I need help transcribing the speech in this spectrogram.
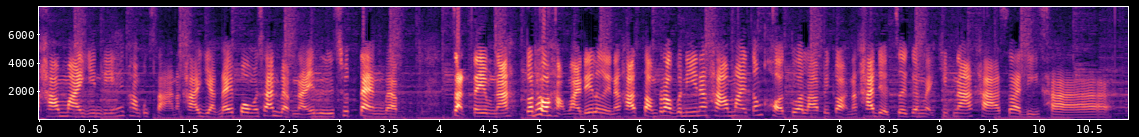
นะคะ มายยินดีให้คำปรึกษานะคะ อยากได้โปรโมชั่นแบบไหนหรือชุดแต่งแบบจัดเต็มนะ ก็โทรหามายได้เลยนะคะสำหรับวันนี้นะคะ มายต้องขอตัวลาไปก่อนนะคะ เดี๋ยวเจอกันใหม่คลิปหน้าค่ะ สวัสดีค่ะ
